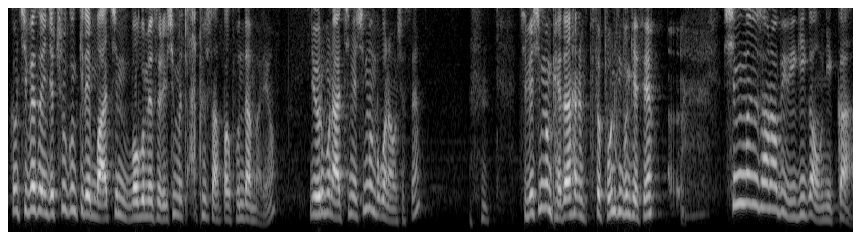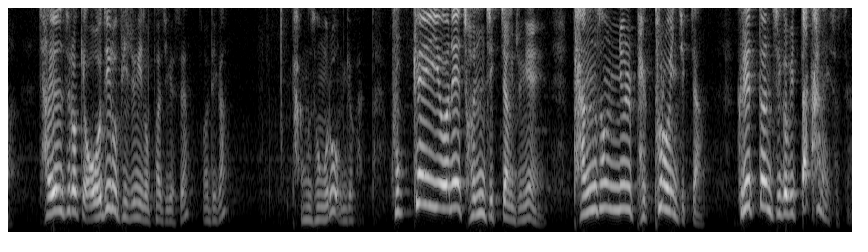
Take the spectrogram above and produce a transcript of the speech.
그럼 집에서 이제 출근길에 뭐 아침 먹으면서 이렇게 신문을 딱 펴서 아빠가 본단 말이에요. 여러분 아침에 신문 보고 나오셨어요? 집에 신문 배달하면서 보는 분 계세요? 신문 산업이 위기가 오니까 자연스럽게 어디로 비중이 높아지겠어요? 어디가? 방송으로 옮겨갔다. 국회의원의 전 직장 중에 당선율 100%인 직장. 그랬던 직업이 딱 하나 있었어요.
